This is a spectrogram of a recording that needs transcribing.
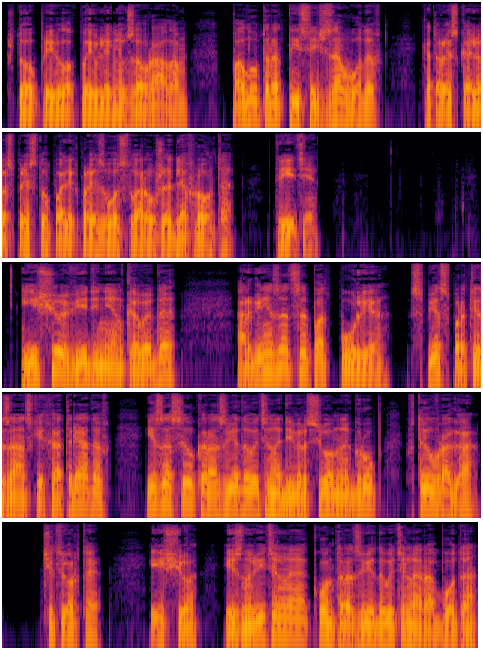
что привело к появлению за Уралом полутора тысяч заводов, которые с колес приступали к производству оружия для фронта. Третье. Еще в ведении НКВД организация подполья, спецпартизанских отрядов и засылка разведывательно-диверсионных групп в тыл врага. Четвертое. еще изнурительная контрразведывательная работа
